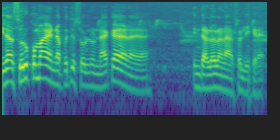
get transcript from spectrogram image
இதான் சுருக்கமாக என்னை பற்றி சொல்லணுன்னாக்க இந்த அளவில் நான் சொல்லிக்கிறேன்.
